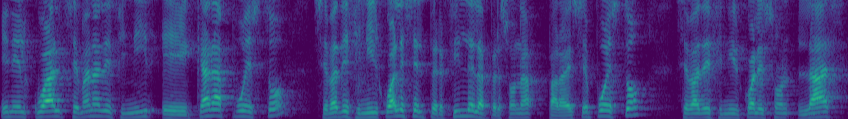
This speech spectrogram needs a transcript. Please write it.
en el cual se van a definir eh, cada puesto, se va a definir cuál es el perfil de la persona para ese puesto, se va a definir cuáles son las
